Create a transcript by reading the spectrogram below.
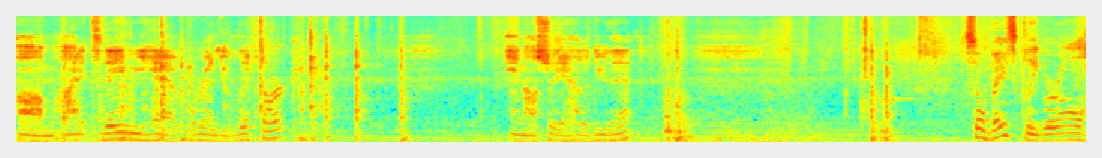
Um, I, today we have, we're gonna do lift arc and I'll show you how to do that. So basically, we're all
